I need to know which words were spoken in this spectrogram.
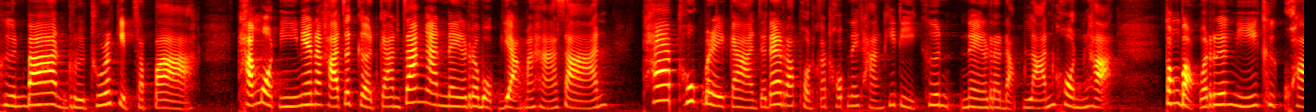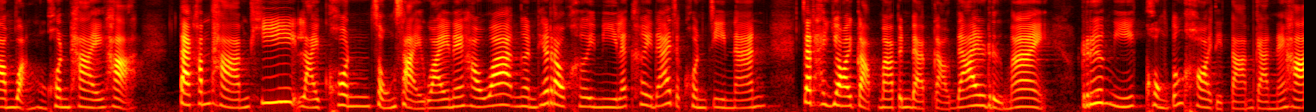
พื้นบ้านหรือธุรกิจสปา ทั้งหมดนี้เนี่ยนะคะจะเกิดการจ้างงานในระบบอย่างมหาศาล แทบทุกบริการจะได้รับผลกระทบในทางที่ดีขึ้นในระดับล้านคนค่ะ ต้องบอกว่าเรื่องนี้คือความหวังของคนไทยค่ะ แต่คำถามที่หลายคนสงสัยไว้นะคะว่าเงินที่เราเคยมีและเคยได้จากคนจีนนั้น จะทยอยกลับมาเป็นแบบเก่าได้หรือไม่ เรื่องนี้คงต้องคอยติดตามกันนะคะ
